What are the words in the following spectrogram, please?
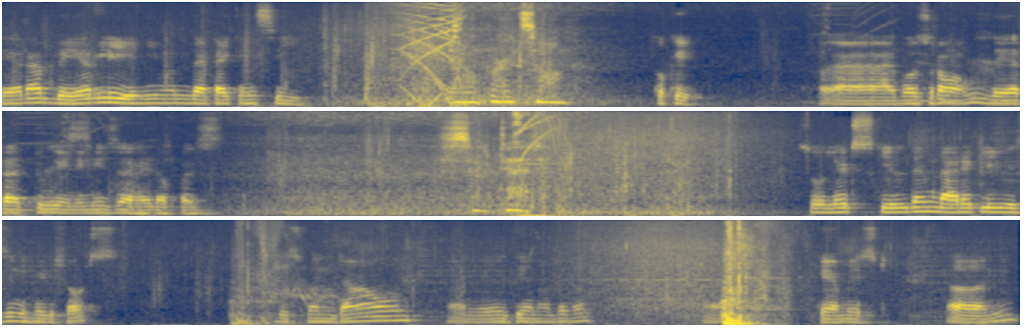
There are barely anyone that I can see. No bird song. Okay, uh, I was wrong. There are two enemies ahead of us. So dead. So let's kill them directly using headshots. This one down, and where is the another one? Uh, okay, I missed. Um,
